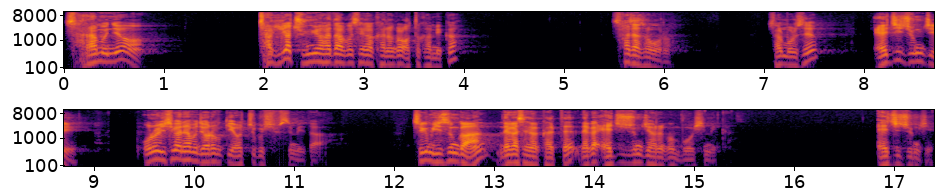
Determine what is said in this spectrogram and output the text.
사람은요, 자기가 중요하다고 생각하는 걸 어떡합니까? 사자성어로. 잘 모르세요? 애지중지. 오늘 이 시간에 한번 여러분께 여쭙고 싶습니다. 지금 이 순간 내가 생각할 때 내가 애지중지하는 건 무엇입니까? 애지중지.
